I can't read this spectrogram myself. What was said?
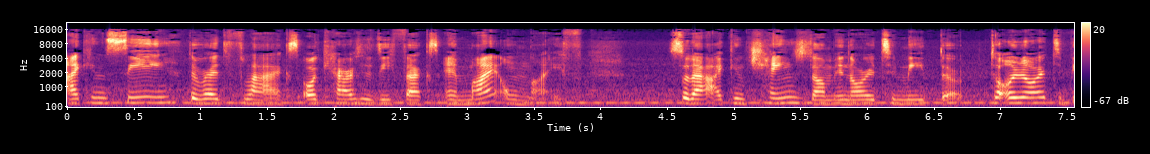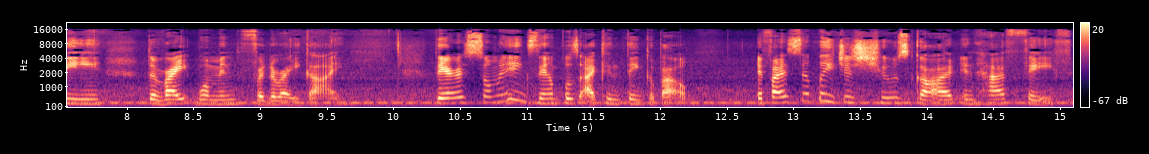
I can see the red flags or character defects in my own life so that I can change them in order to meet the to, in order to be the right woman for the right guy. There are so many examples I can think about. If I simply just choose God and have faith,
